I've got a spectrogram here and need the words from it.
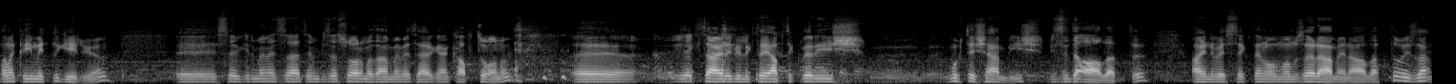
bana kıymetli geliyor. Ee, sevgili Mehmet zaten bize sormadan Mehmet Ergen kaptı onu. Ee, Yekta ile birlikte yaptıkları iş e, muhteşem bir iş. Bizi de ağlattı. Aynı meslekten olmamıza rağmen ağlattı. O yüzden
